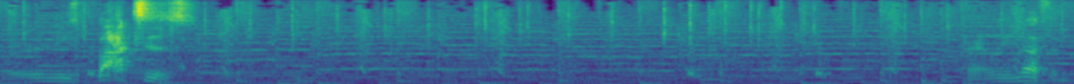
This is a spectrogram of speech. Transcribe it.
What are in these boxes? Apparently nothing.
